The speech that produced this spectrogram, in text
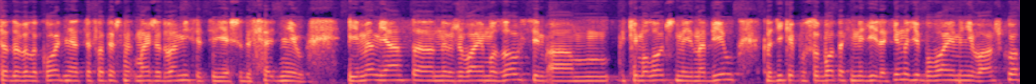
Це до Великодня, це фактично майже два місяці, є 60 днів. І ми м'яса не вживаємо зовсім, а такий молочний набіл, то тільки по суботах і неділях. Іноді буває мені важко.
